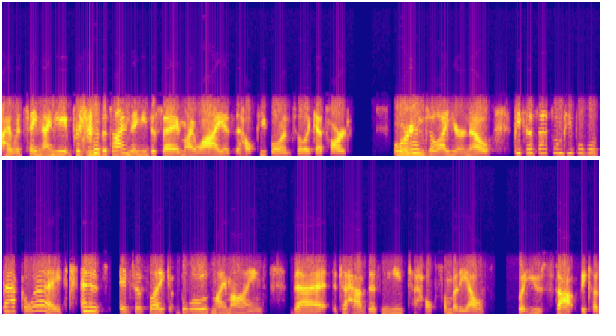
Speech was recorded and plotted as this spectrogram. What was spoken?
I would say 98% of the time they need to say my why is to help people until it gets hard or until I hear no because that's when people will back away. And it's it just like blows my mind that to have this need to help somebody else but you stop because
